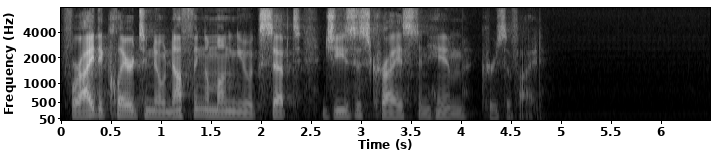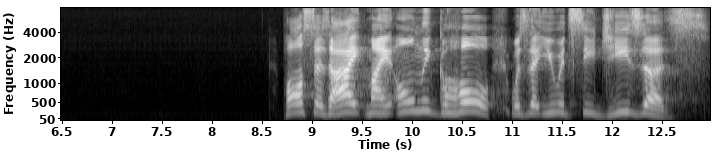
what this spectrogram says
For I declared to know nothing among you except Jesus Christ and him crucified. Paul says, I, my only goal was that you would see Jesus.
